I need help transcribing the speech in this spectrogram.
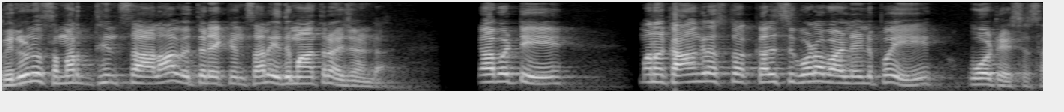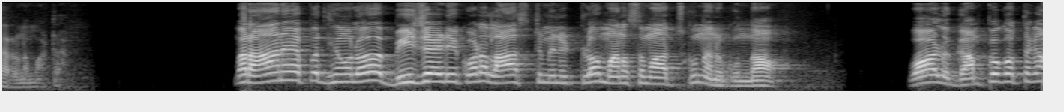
బిల్లును సమర్థించాలా వ్యతిరేకించాలా ఇది మాత్రం ఎజెండా. కాబట్టి మన కాంగ్రెస్తో కలిసి కూడా వాళ్ళు వెళ్ళిపోయి ఓటేసేసారనమాట మరి ఆ నేపథ్యంలో బీజేడీ కూడా లాస్ట్ మినిట్లో మనసు మార్చుకుంది అనుకుందాం. వాళ్ళు గంపకొత్తగా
